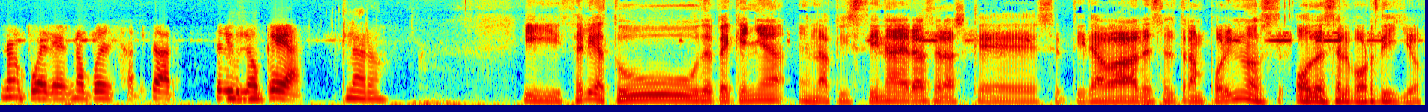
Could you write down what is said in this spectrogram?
no puedes, no puedes saltar, te bloqueas. Claro. Y Celia, tú de pequeña en la piscina eras de las que se tiraba desde el trampolín o desde el bordillo.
